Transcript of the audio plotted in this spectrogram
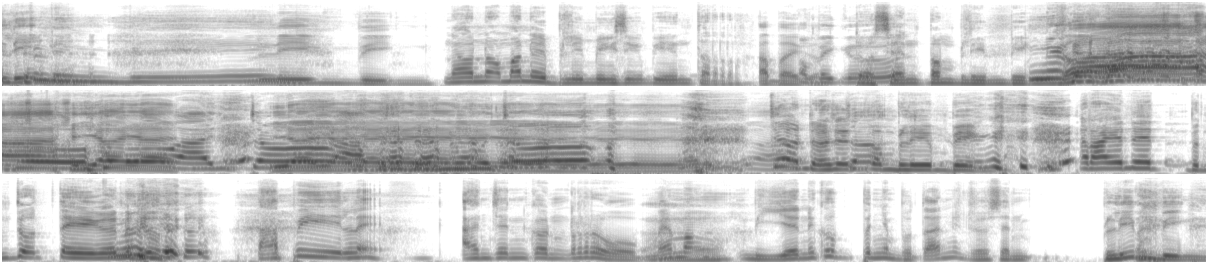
Bling. Blingbing. Nah, ono mana blimbing sing pinter? Apa itu? Dosen pemblimbing. Wah, iya iya. Iya iya iya iya iya iya Cok. iya iya iya. Dosen pemblimbing. Raine bentuk T kan. Tapi lek ancen kon ero, memang biyen iku penyebutannya dosen blimbing.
